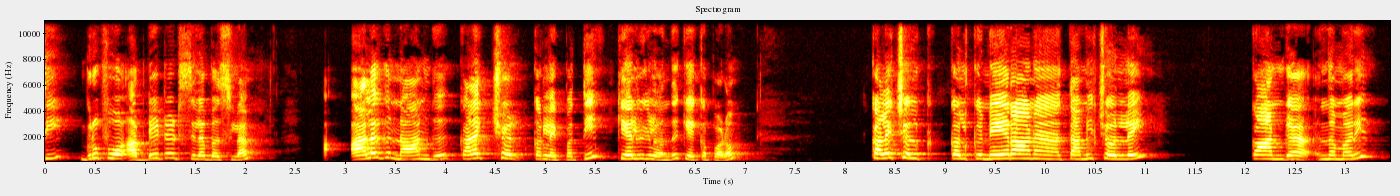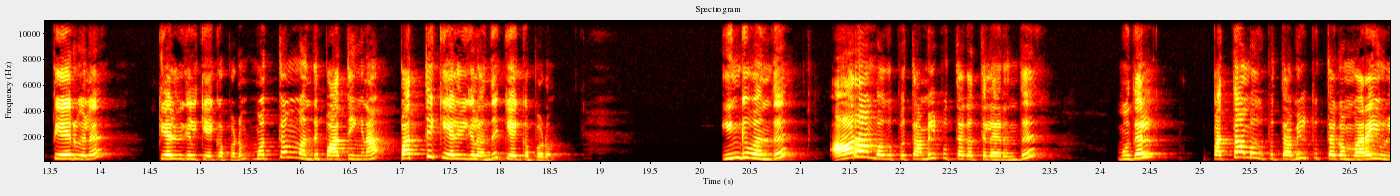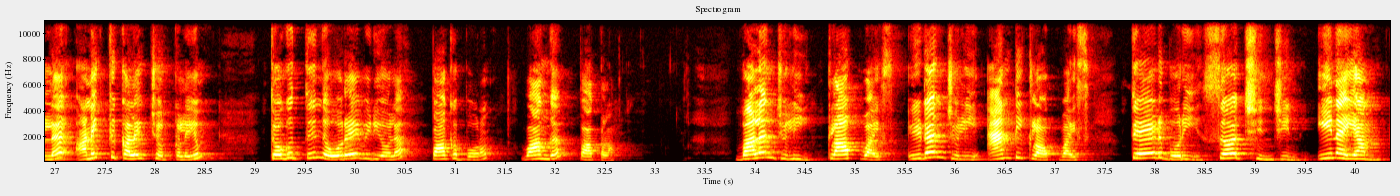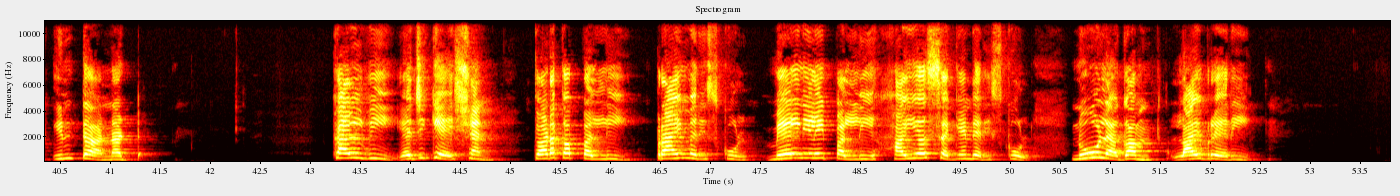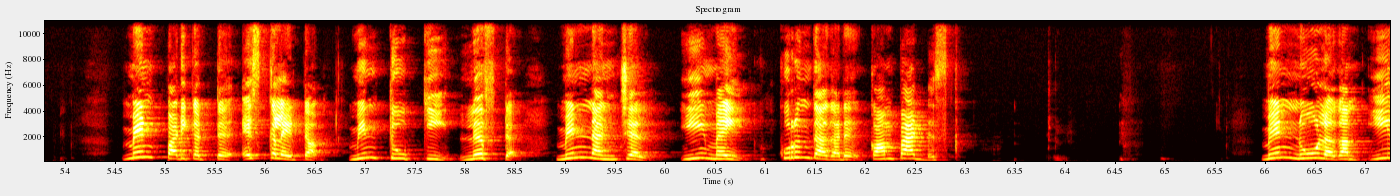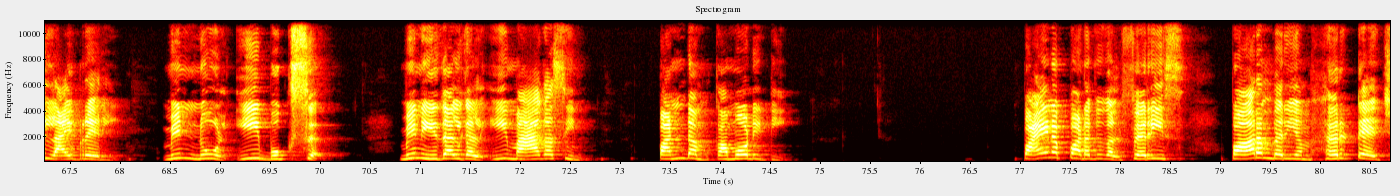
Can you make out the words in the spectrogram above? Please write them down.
C group four updated சிலபஸில் அழகு நான்கு கலைச்சொற்களை பற்றி கேள்விகள் வந்து கேட்கப்படும். கலைச்சொற்களுக்கு நேரான தமிழ் சொல்லை காண்க. இந்த மாதிரி தேர்வில் கேள்விகள் கேட்கப்படும். மொத்தம் வந்து பார்த்தீங்கன்னா பத்து கேள்விகள் வந்து கேட்கப்படும். இங்கு வந்து ஆறாம் வகுப்பு தமிழ் புத்தகத்திலிருந்து முதல் பத்தாம் வகுப்பு தமிழ் புத்தகம் வரை உள்ள அனைத்து கலை சொற்களையும் தொகுத்து இந்த ஒரே வீடியோவில் பார்க்க போகிறோம் வாங்க பார்க்கலாம். வலஞ்சுழி கிளாக் வைஸ் இடஞ்சுழி ஆன்டி கிளாக் வைஸ் தேடுபொறி சர்ச் இன்ஜின் இணையம் இன்டர்நெட் கல்வி எஜுகேஷன் தொடக்கப்பள்ளி பிரைமரி ஸ்கூல் மேல்நிலைப்பள்ளி ஹையர் செகண்டரி ஸ்கூல் நூலகம் லைப்ரரி மின் படிக்கட்டு எஸ்கலேட்டர் மின் தூக்கி லிஃப்ட் மின் அஞ்சல் இமெயில் குறுந்தகடு காம்பேக்ட் டிஸ்க் மின் நூலகம் இ லைப்ரரி மின் நூல் இ புக்ஸ் மின் இதழ்கள் இ மேகசின் பண்டம் கமோடிட்டி பயணப்படகுகள் ஃபெரிஸ் பாரம்பரியம் ஹெரிட்டேஜ்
